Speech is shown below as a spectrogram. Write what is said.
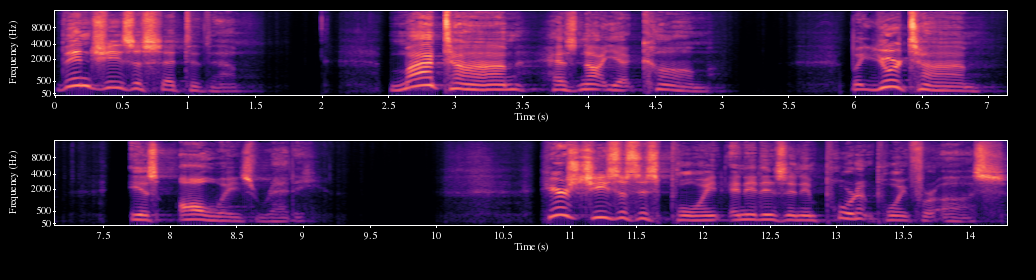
Then Jesus said to them, My time has not yet come, but your time is always ready. Here's Jesus' point, and it is an important point for us.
